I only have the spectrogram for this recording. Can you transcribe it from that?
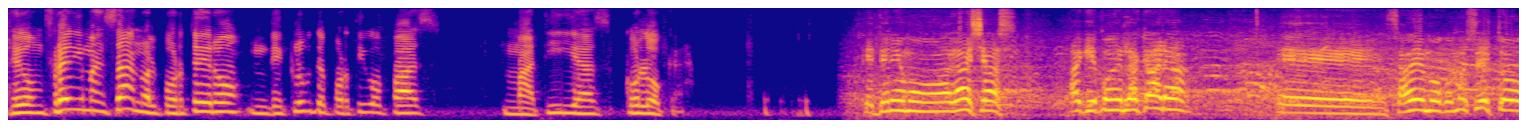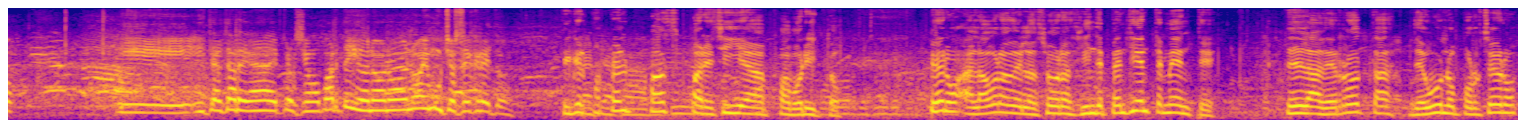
de don Freddy Manzano, el portero de Club Deportivo Paz, Matías Coloca. Que tenemos agallas, hay que poner la cara, eh, sabemos cómo es esto y, tratar de ganar el próximo partido, no, no, no hay mucho secreto. En el papel Paz parecía favorito, pero a la hora de las horas, independientemente la derrota de 1 por 0,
